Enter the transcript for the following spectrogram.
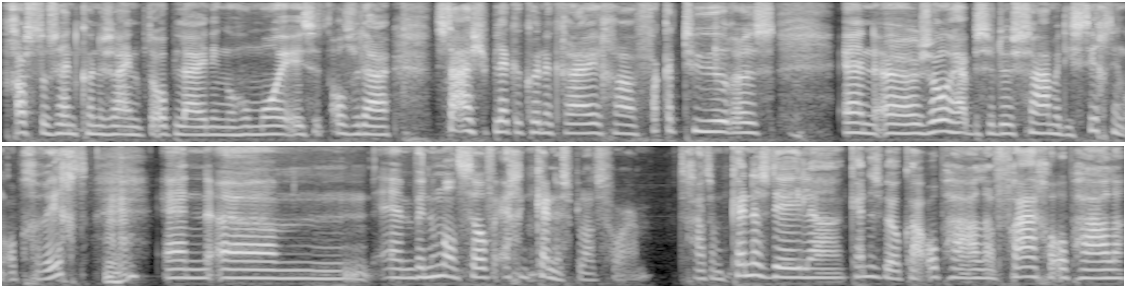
gastdocent kunnen zijn op de opleidingen. Hoe mooi is het als we daar stageplekken kunnen krijgen, vacatures. En uh, zo hebben ze dus samen die stichting opgericht. Mm -hmm. en, um, en we noemen onszelf echt een kennisplatform. Het gaat om kennis delen, kennis bij elkaar ophalen, vragen ophalen.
